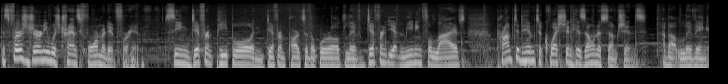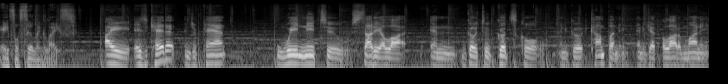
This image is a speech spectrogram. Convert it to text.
This first journey was transformative for him. Seeing different people in different parts of the world live different yet meaningful lives prompted him to question his own assumptions about living a fulfilling life. I educated in Japan. We need to study a lot and go to good school and good company and get a lot of money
